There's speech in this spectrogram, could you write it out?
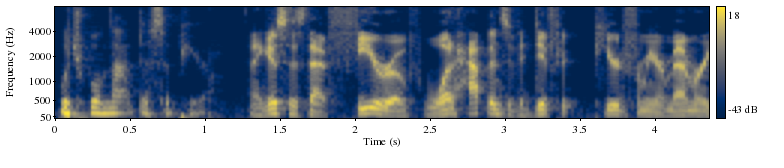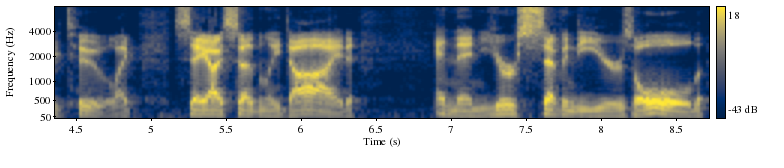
which will not disappear." And I guess it's that fear of what happens if it disappeared from your memory too. Like, say I suddenly died, and then you're 70 years old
